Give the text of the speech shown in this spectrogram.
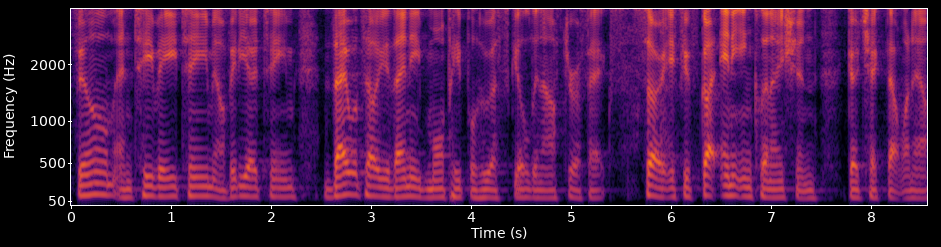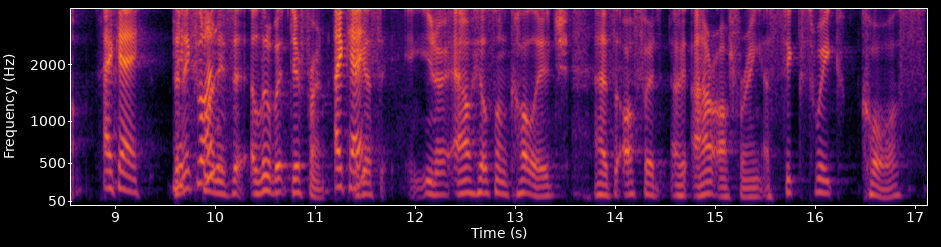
Film and TV team, our video team, they will tell you they need more people who are skilled in After Effects. So if you've got any inclination, go check that one out. Okay. The next, one? is a little bit different. Okay. I guess, you know, our Hillsong College has offered, uh, are offering a six week course,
